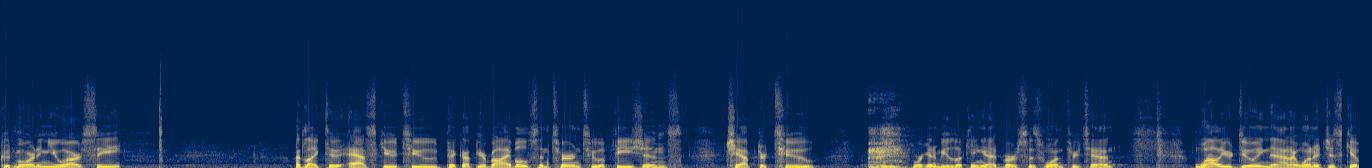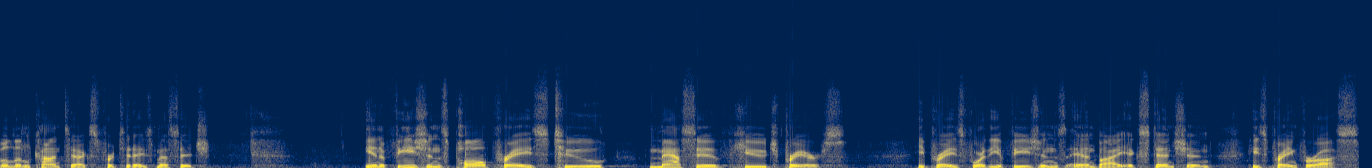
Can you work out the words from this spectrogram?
Good morning, URC. I'd like to ask you to pick up your Bibles and turn to Ephesians chapter 2. We're going to be looking at verses 1 through 10. While you're doing that, I want to just give a little context for today's message. In Ephesians, Paul prays two massive, huge prayers. He prays for the Ephesians, and by extension, he's praying for us.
